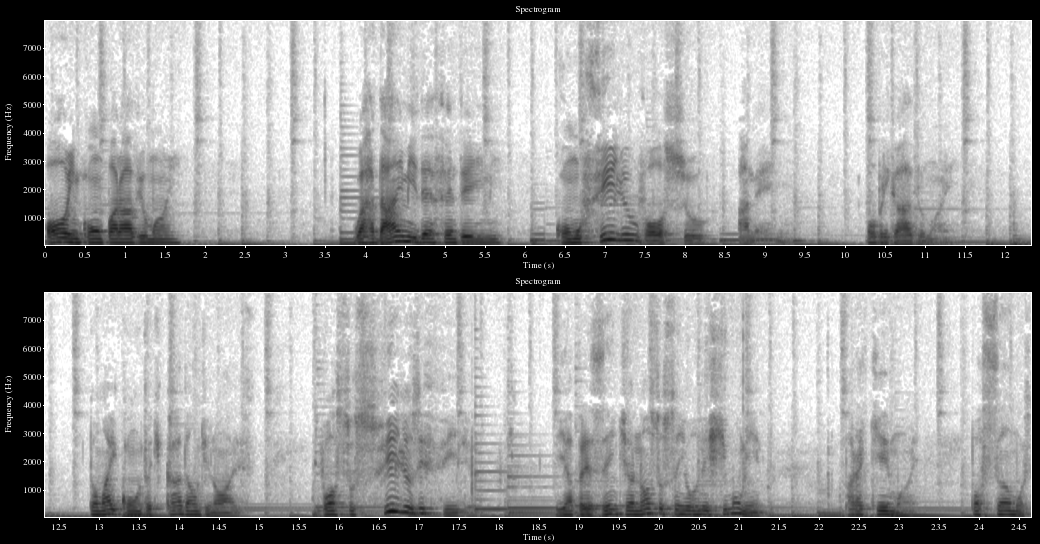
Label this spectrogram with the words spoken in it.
ó incomparável Mãe, guardai-me e defendei-me como filho vosso. Amém. Obrigado, Mãe. Tomai conta de cada um de nós, vossos filhos e filhas, e apresente a nosso Senhor neste momento, para que, Mãe, possamos,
